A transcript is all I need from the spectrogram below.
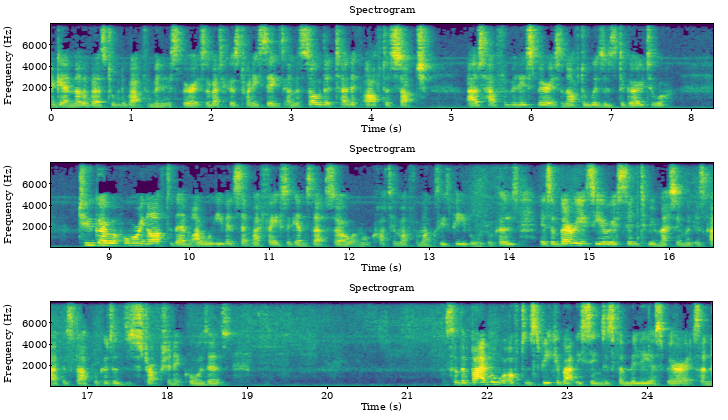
Again, another verse talking about familiar spirits, Leviticus 26. And the soul that turneth after such as have familiar spirits and after wizards to go to a, to go a whoring after them, I will even set my face against that soul and will cut him off amongst these people because it's a very serious sin to be messing with this type of stuff because of the destruction it causes. So the Bible will often speak about these things as familiar spirits, and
